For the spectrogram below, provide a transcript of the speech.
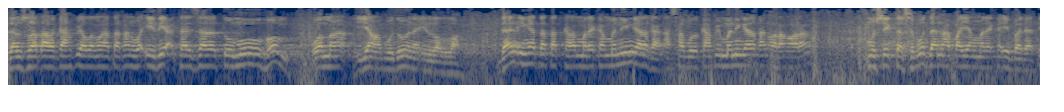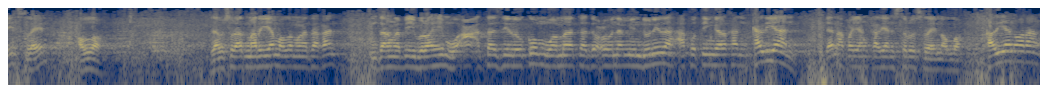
Dalam surat Al-Kahfi Allah mengatakan, "Wa idhi'tazaltumuhum wa ma ya'buduna illallah." Dan ingat tatkala mereka meninggalkan Ashabul Kahfi meninggalkan orang-orang musyrik tersebut dan apa yang mereka ibadati selain Allah. Dalam surat Maryam Allah mengatakan tentang Nabi Ibrahim wa a'tazilukum wa ma tad'una min dunillah aku tinggalkan kalian dan apa yang kalian seru selain Allah. Kalian orang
